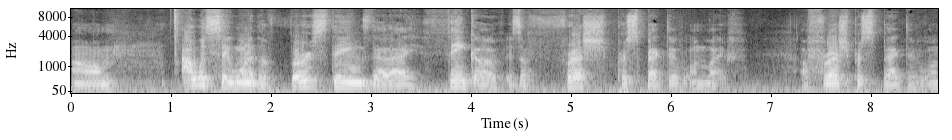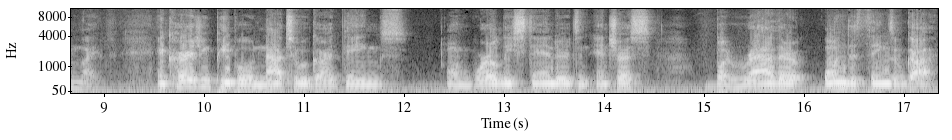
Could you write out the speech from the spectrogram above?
Um, I would say one of the first things that I think of is a fresh perspective on life. A fresh perspective on life. Encouraging people not to regard things on worldly standards and interests, but rather on the things of God.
